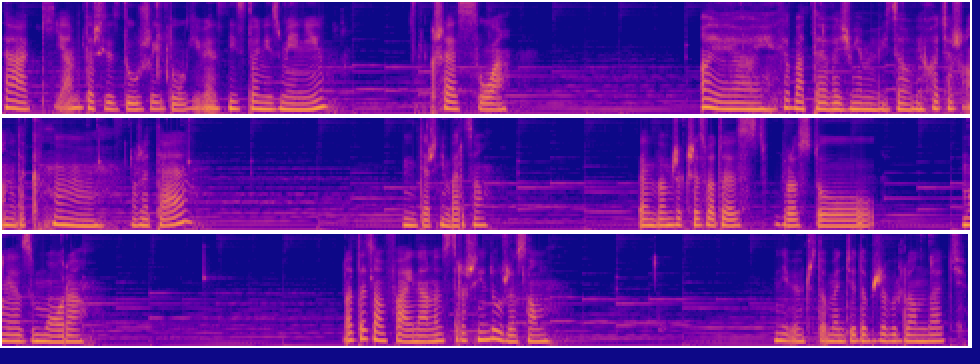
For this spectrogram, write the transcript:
taki, ale też jest duży i długi, więc nic to nie zmieni. Krzesła. Ojej, oj, chyba te weźmiemy widzowie, chociaż one tak, hmm, może te? Mi też nie bardzo. Powiem wam, że krzesła to jest po prostu moja zmora. No te są fajne, ale strasznie duże są. Nie wiem, czy to będzie dobrze wyglądać.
